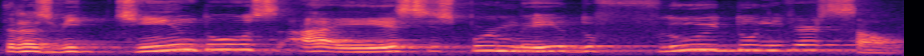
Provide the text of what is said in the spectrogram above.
transmitindo-os a esses por meio do fluido universal.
